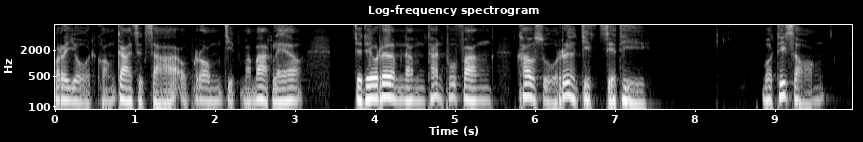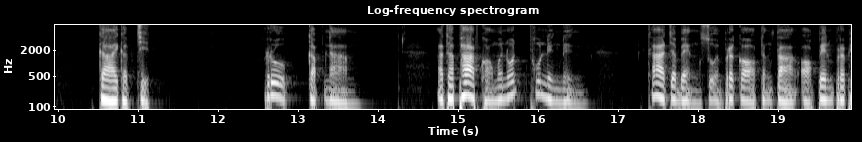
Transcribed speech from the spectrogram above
ประโยชน์ของการศึกษาอบรมจิตมามากแล้ว จะได้เริ่มนำท่านผู้ฟังเข้าสู่เรื่องจิตเสียที บทที่สองกายกับจิต รูปกับนาม อัตภาพของมนุษย์ผู้หนึ่งหนึ่ง ถ้าจะแบ่งส่วนประกอบต่างๆ ออกเป็นประเภ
